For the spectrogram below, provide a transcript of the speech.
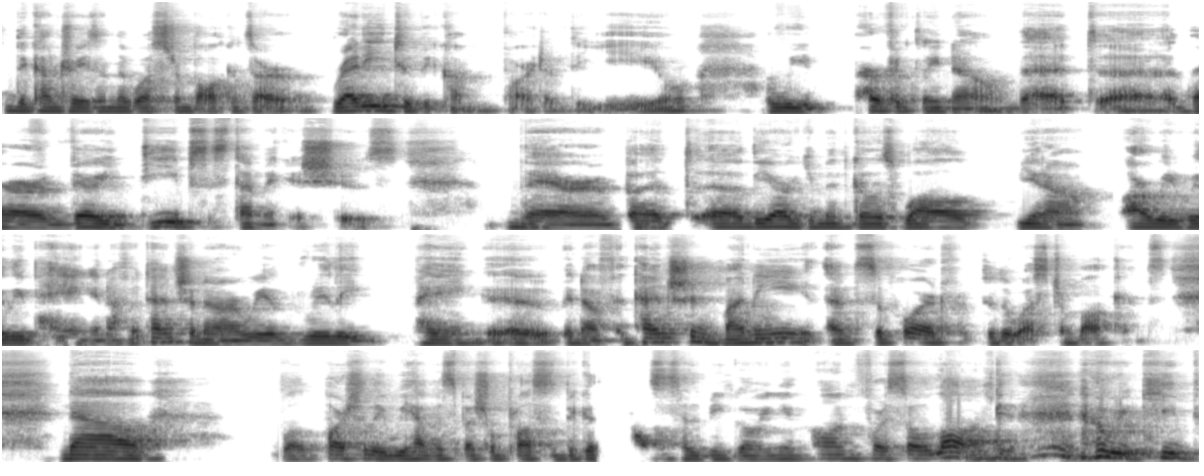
the countries in the Western Balkans are ready to become part of the EU. We perfectly know that uh, there are very deep systemic issues there, but uh, the argument goes, well, you know, are we really paying enough attention? Are we really paying uh, enough attention, money, and support for, to the Western Balkans? Now, well, partially we have a special process because process has been going on for so long. we keep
